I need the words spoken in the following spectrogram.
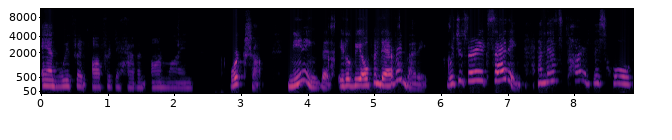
And we've been offered to have an online workshop, meaning that it'll be open to everybody, which is very exciting. And that's part of this whole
